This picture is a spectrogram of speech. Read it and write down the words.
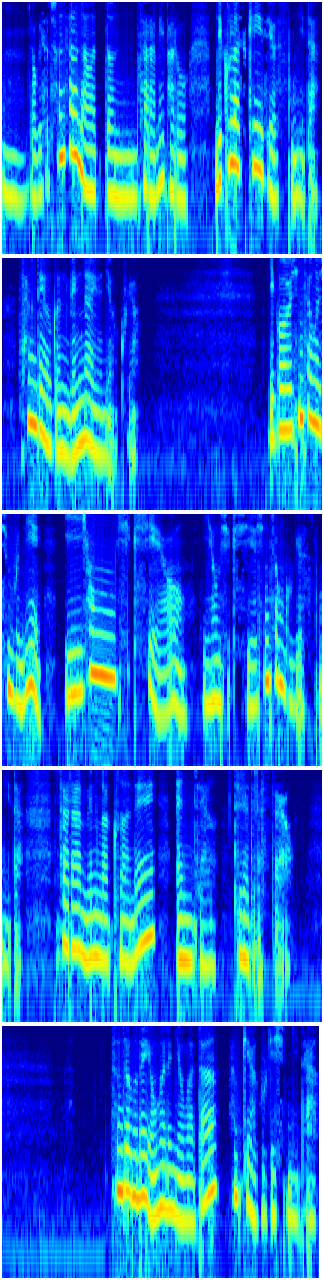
음, 여기서 천사로 나왔던 사람이 바로 니콜라스 케이지였습니다. 상대 역은 멕 라이언이었고요. 이걸 신청하신 분이 이형식 씨예요. 이형식 씨의 신청곡이었습니다. 사라 맥라클란의 엔젤 들려드렸어요. 손정은의 영화는 영화다 함께하고 계십니다.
